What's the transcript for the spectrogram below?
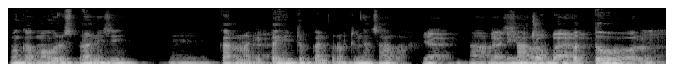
mau nggak mau harus berani sih hmm, karena Ya. kita hidup kan penuh dengan salah Ya, Nah, berani salah. mencoba. betul Hmm.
